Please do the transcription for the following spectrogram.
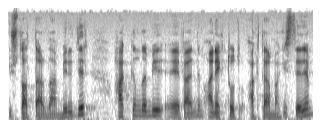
üstadlardan biridir. Hakkında bir efendim anekdot aktarmak isterim.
